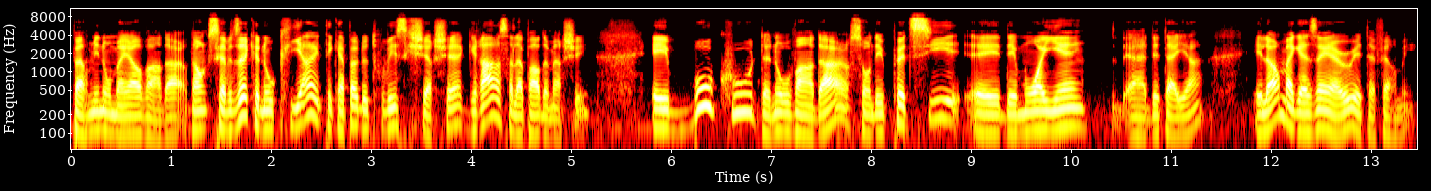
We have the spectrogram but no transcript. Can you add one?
parmi nos meilleurs vendeurs. Donc, ça veut dire que nos clients étaient capables de trouver ce qu'ils cherchaient grâce à la part de marché. Et beaucoup de nos vendeurs sont des petits et des moyens euh, détaillants et leurs magasins à eux étaient fermés.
